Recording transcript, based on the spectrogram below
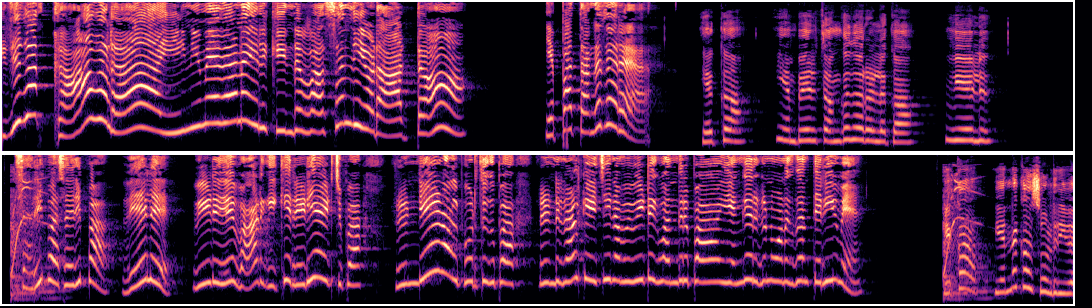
இதுதான் காவலா இனிமே தானே இருக்கு இந்த வசந்தியோட ஆட்டம். எப்பா தங்க தர ஏக்கா என் பேர் தங்கதோர இல்லக்கா. வேலு. சரிப்பா சரிப்பா. வேலு வீடு வாடகைக்கு ரெடி ஆயிடுச்சுப்பா. ரெண்டே நாள் பொறுத்துக்குப்பா. ரெண்டு நாள் கழிச்சு நம்ம வீட்டுக்கு வந்துருப்பா. எங்க இருக்குன்னு உனக்கு தான் தெரியுமே. ஏக்கா என்னக்கா சொல்றீவ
